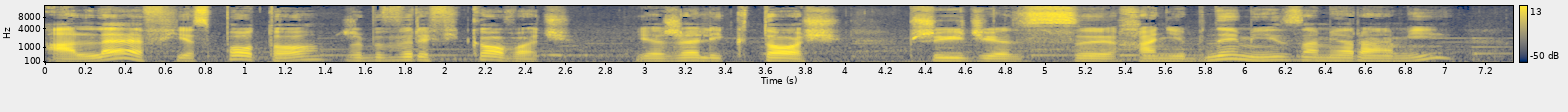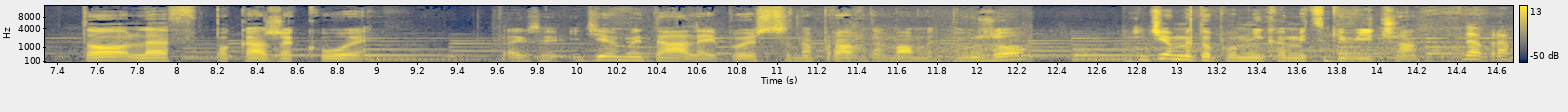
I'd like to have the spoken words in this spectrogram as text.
A lew jest po to, żeby weryfikować, jeżeli ktoś przyjdzie z haniebnymi zamiarami, to lew pokaże kły. Także idziemy dalej, bo jeszcze naprawdę mamy dużo. Idziemy do pomnika Mickiewicza. Dobra.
